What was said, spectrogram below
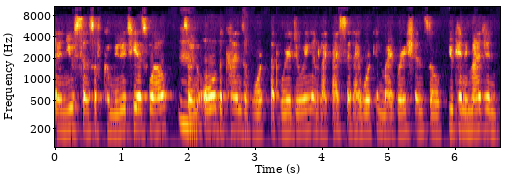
a new sense of community as well. Mm. So in all the kinds of work that we're doing, and like I said, I work in migration, so you can imagine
